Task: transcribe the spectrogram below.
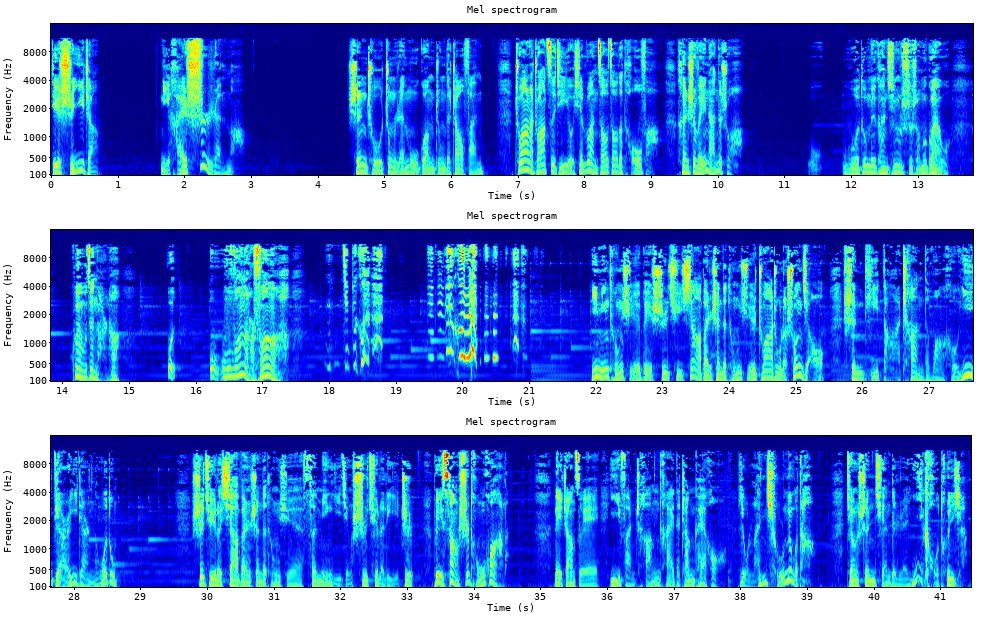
第十一章，你还是人吗？身处众人目光中的赵凡抓了抓自己有些乱糟糟的头发，很是为难的说：“我我都没看清是什么怪物，怪物在哪儿呢？我我我往哪儿放啊？”你别过来！你别别过来！一名同学被失去下半身的同学抓住了双脚，身体打颤的往后一点一点挪动。失去了下半身的同学，分明已经失去了理智，被丧尸同化了。那张嘴一反常态的张开后，有篮球那么大，将身前的人一口吞下。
